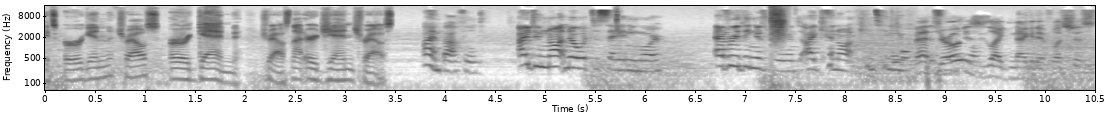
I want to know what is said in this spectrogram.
It's Ergen Traus. Ergen Traus, not Ergen Traus. I am baffled. I do not know what to say anymore. Everything is ruined. I cannot continue. Beth, this you're always like negative. Let's just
